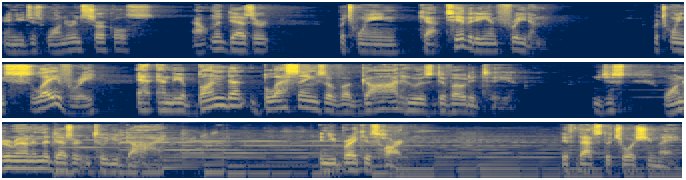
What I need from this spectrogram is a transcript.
and you just wander in circles out in the desert between captivity and freedom, between slavery and, and, the abundant blessings of a God who is devoted to you. You just wander around in the desert until you die. And you break his heart if that's the choice you make.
